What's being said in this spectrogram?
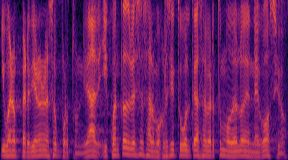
Y bueno, perdieron esa oportunidad. ¿Y cuántas veces a lo mejor si tú volteas a ver tu modelo de negocio,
